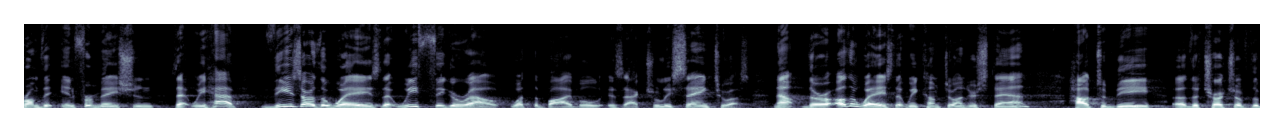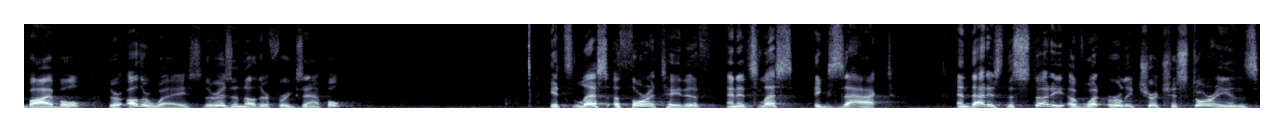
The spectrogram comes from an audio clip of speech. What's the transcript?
from the information that we have. These are the ways that we figure out what the Bible is actually saying to us. Now, there are other ways that we come to understand how to be uh, the church of the Bible. There are other ways. There is another, for example. It's less authoritative and it's less exact, and that is the study of what early church historians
